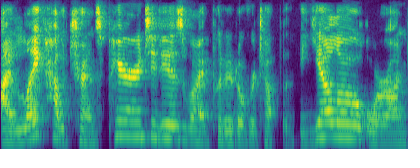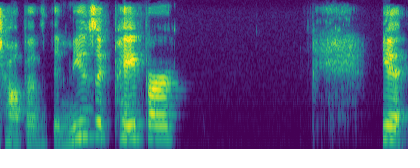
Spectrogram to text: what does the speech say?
I like how transparent it is when I put it over top of the yellow or on top of the music paper it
